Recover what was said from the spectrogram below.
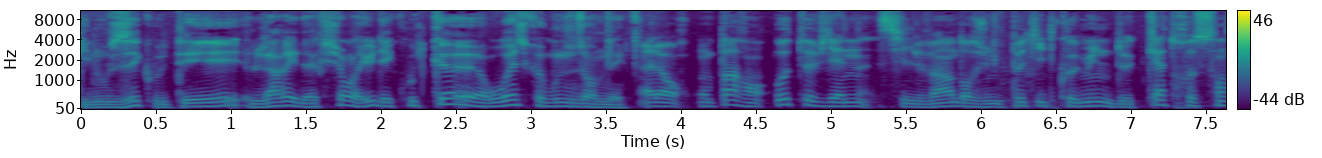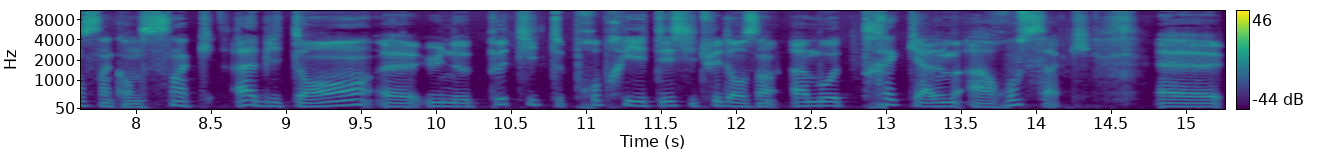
qui nous écoutez, la rédaction a eu des coups de cœur. Où est-ce que vous nous emmenez? Alors, on part en Haute-Vienne, Sylvain, dans une petite commune de 455 habitants, euh, une petite propriété située dans un hameau très calme à Roussac. Euh,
